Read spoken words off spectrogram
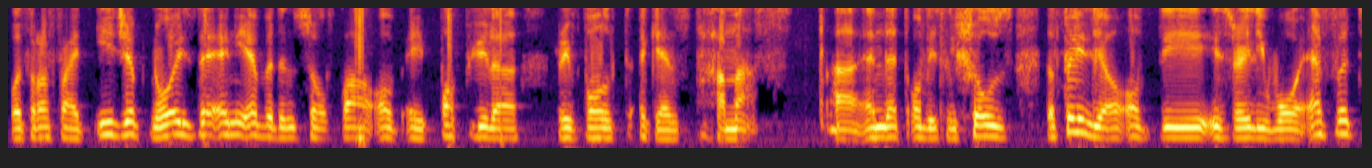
with Rafah Egypt, nor is there any evidence so far of a popular revolt against Hamas. Uh, and that obviously shows the failure of the Israeli war effort.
